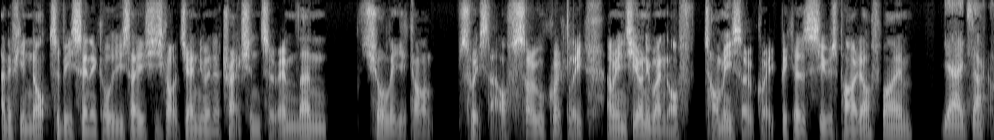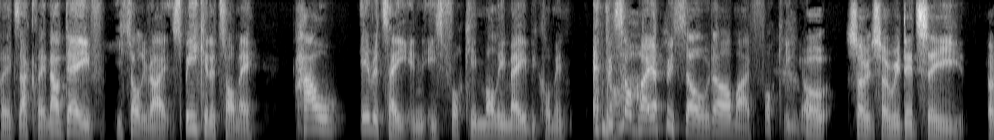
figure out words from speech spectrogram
And if you're not to be cynical, you say she's got a genuine attraction to him, then surely you can't switch that off so quickly. I mean, she only went off Tommy so quick because she was pied off by him. Yeah, exactly, exactly. Now, Dave, you're totally right. Speaking of Tommy, how irritating is fucking Molly-Mae becoming episode oh. by ah. episode? Oh my fucking god! Well, so, so we did see. Uh,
